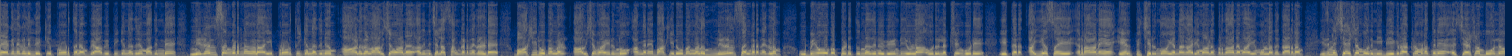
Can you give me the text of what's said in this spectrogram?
മേഖലകളിലേക്ക് പ്രവർത്തനം വ്യാപിപ്പിക്കുന്നതിനും അതിന്റെ നിഴൽ സംഘടനകളായി പ്രവർത്തിക്കുന്നതിനും ആളുകൾ ആവശ്യമാണ്. അതിന് ചില സംഘടനകളുടെ ബാഹ്യരൂപങ്ങൾ ആവശ്യമായിരുന്നു. അങ്ങനെ ബാഹ്യരൂപങ്ങളും നിഴൽ സംഘടനകളും ഉപയോഗപ്പെടുത്തുന്നതിന് വേണ്ടിയുള്ള ഒരു ലക്ഷ്യം കൂടി ഇത്തര ഐ എസ് ഐ റാണയെ ഏൽപ്പിച്ചിരുന്നു എന്ന കാര്യമാണ് പ്രധാനമായും ഉള്ളത്. കാരണം ഇതിന് ശേഷം പോലും ഈ ഭീകരാക്രമണത്തിന് ശേഷം പോലും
